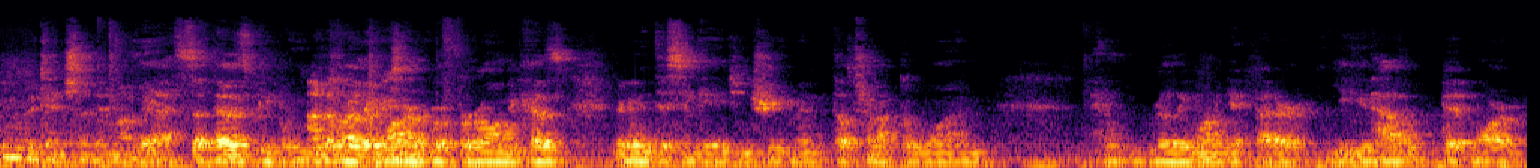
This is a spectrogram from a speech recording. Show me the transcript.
Mm. Potentially they might. Yeah, so those people you really want to refer on because they're going to disengage in treatment. They'll turn up to one. They don't really want to get better. You'd have a bit more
